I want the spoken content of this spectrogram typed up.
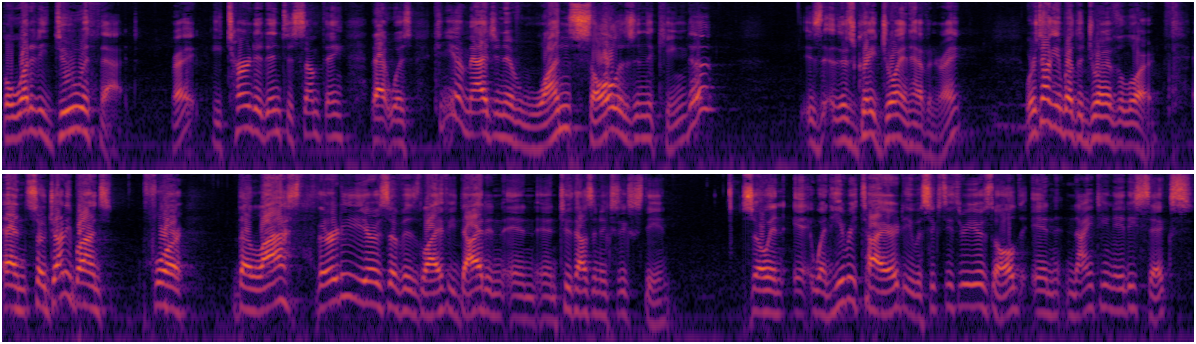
But what did he do with that? Right? He turned it into something that was can you imagine if one soul is in the kingdom? Is there's great joy in heaven, right? We're talking about the joy of the Lord. And so Johnny Barnes, for the last 30 years of his life, he died in, in, in 2016 so in, in, when he retired, he was 63 years old in 1986.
